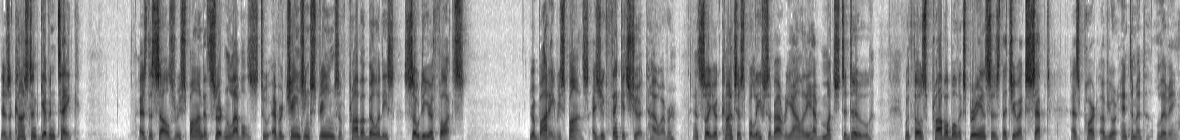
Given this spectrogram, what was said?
There's a constant give and take. As the cells respond at certain levels to ever changing streams of probabilities, so do your thoughts. Your body responds as you think it should, however, and so your conscious beliefs about reality have much to do with those probable experiences that you accept as part of your intimate living.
